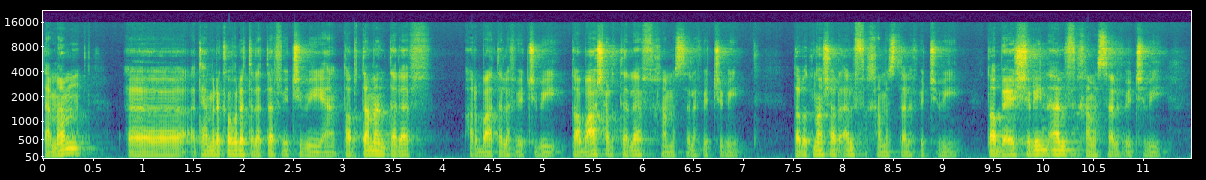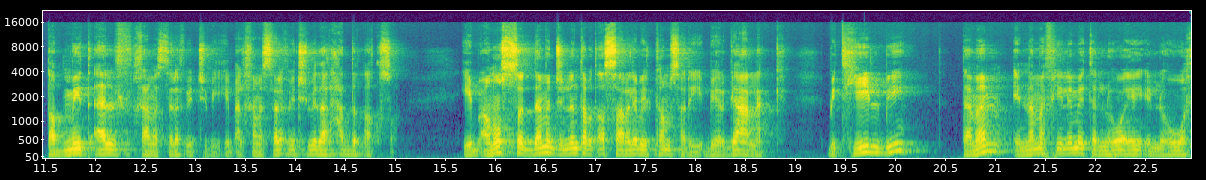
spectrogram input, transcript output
تمام؟ آه هتعمل recovery 3000 HP يعني. طب 8000 4000 HP طب 10000 5000 HP طب 12000 5000 HP طب 20000 5000 HP طب 100000 5000 HP يبقى ال 5000 HP ده الحد الأقصى. يبقى نص ال damage اللي أنت بتأثر عليه بالكمسري بيرجع لك بتهيل بيه تمام؟ إنما في limit اللي هو إيه؟ اللي هو 50%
